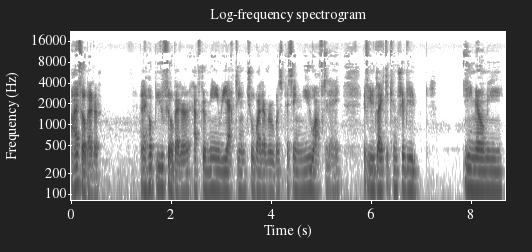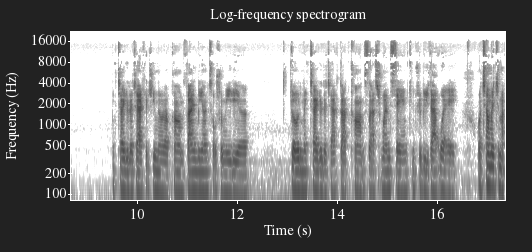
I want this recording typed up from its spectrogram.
I feel better. And I hope you feel better after me reacting to whatever was pissing you off today. If you'd like to contribute, email me, mctaggartattack at gmail.com. Find me on social media go to mctaggartattack.com slash Wednesday and contribute that way. Or tell me to my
